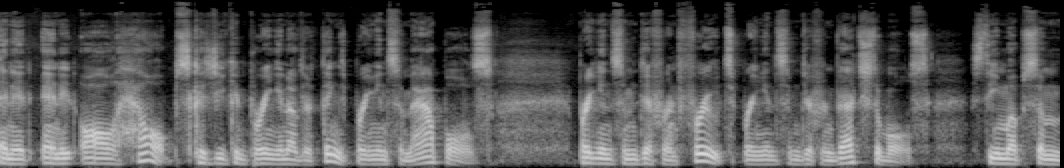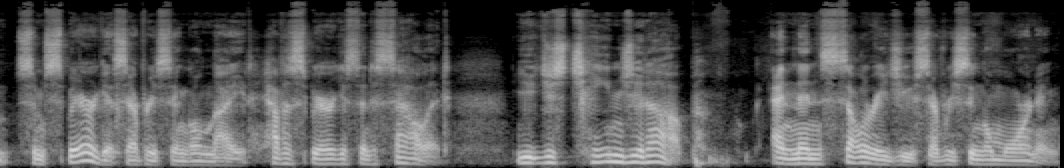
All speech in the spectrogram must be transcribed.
and it and it all helps because you can bring in other things. Bring in some apples, bring in some different fruits, bring in some different vegetables. Steam up some some asparagus every single night. Have asparagus in a salad. You just change it up, and then celery juice every single morning.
